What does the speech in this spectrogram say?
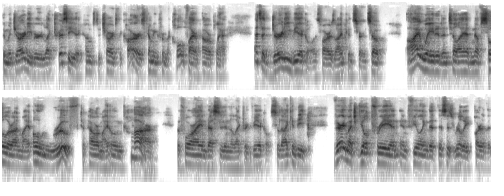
the majority of your electricity that comes to charge the car is coming from a coal-fired power plant, that's a dirty vehicle as far as I'm concerned. So I waited until I had enough solar on my own roof to power my own car before I invested in electric vehicles so that I can be very much guilt free and, and feeling that this is really part of the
